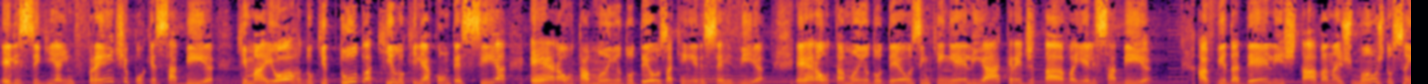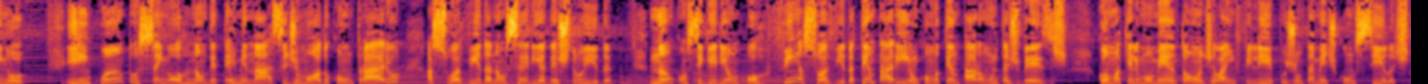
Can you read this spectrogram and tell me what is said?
Ele seguia em frente porque sabia que maior do que tudo aquilo que lhe acontecia era o tamanho do Deus a quem ele servia, era o tamanho do Deus em quem ele acreditava e ele sabia. A vida dele estava nas mãos do Senhor. E enquanto o Senhor não determinasse de modo contrário, a sua vida não seria destruída. Não conseguiriam pôr fim à sua vida. Tentariam, como tentaram muitas vezes, como aquele momento onde lá em Filipos, juntamente com Silas,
